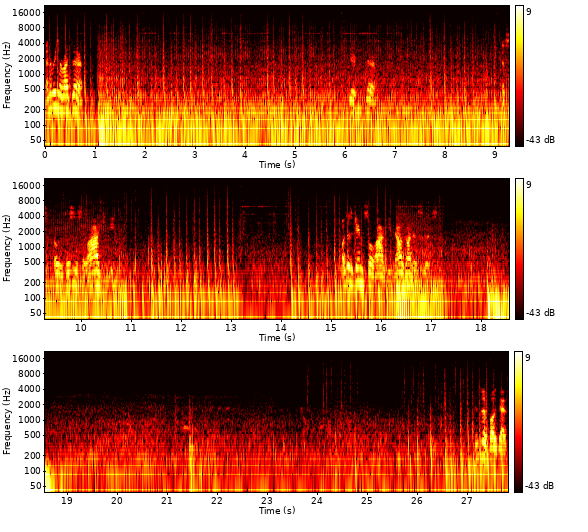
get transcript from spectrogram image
Enemies are right there. Here, here. It's, oh, this is laggy. Is this game so laggy? Now he's on assist. This is a bug that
